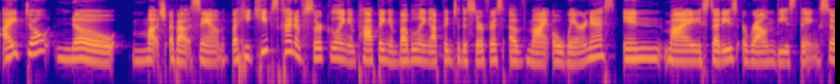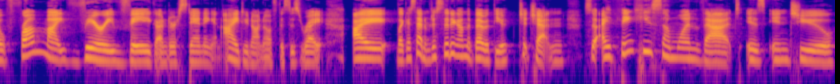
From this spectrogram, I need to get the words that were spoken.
I don't know much about Sam, but he keeps kind of circling and popping and bubbling up into the surface of my awareness in my studies around these things. So, from my very vague understanding, and I do not know if this is right, I, like I said, I'm just sitting on the bed with you chit chatting. So, I think he's someone that is into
